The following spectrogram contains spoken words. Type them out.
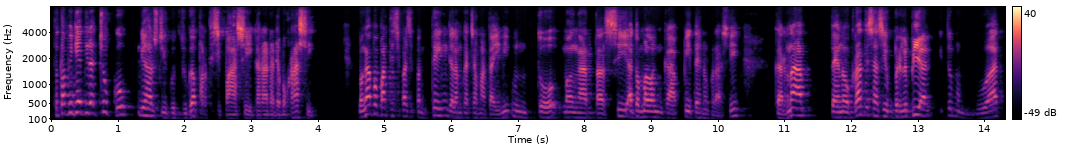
tetapi dia tidak cukup, dia harus diikuti juga partisipasi karena ada demokrasi. Mengapa partisipasi penting dalam kacamata ini untuk mengatasi atau melengkapi teknokrasi? Karena teknokratisasi berlebihan itu membuat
